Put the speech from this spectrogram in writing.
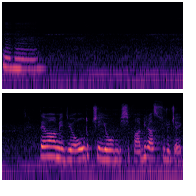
Hı hı. Devam ediyor. Oldukça yoğun bir şifa. Biraz sürecek.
